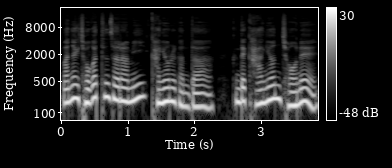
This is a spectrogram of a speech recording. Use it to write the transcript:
만약에 저 같은 사람이 강연을 간다. 근데 강연 전에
